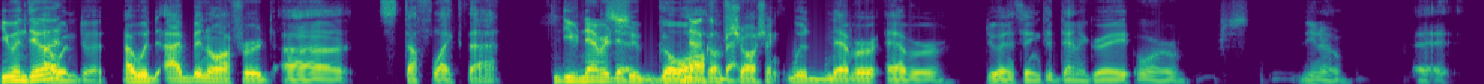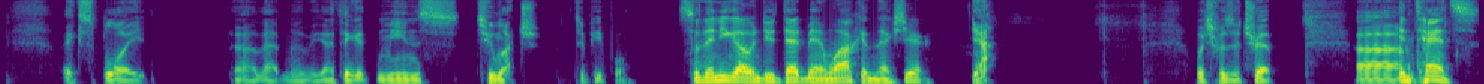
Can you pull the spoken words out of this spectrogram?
You wouldn't do it. I wouldn't do it I would I've been offered uh stuff like that You've never did. to go Not off of back. Shawshank would never ever do anything to denigrate or you know uh, exploit uh, that movie. I think it means too much to people, So then you go and do Dead Man Walking the next year. Yeah. Which was a trip. Uh, Intense.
